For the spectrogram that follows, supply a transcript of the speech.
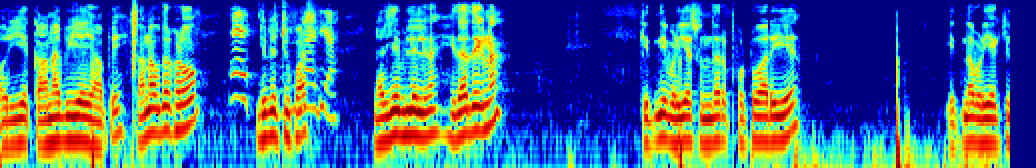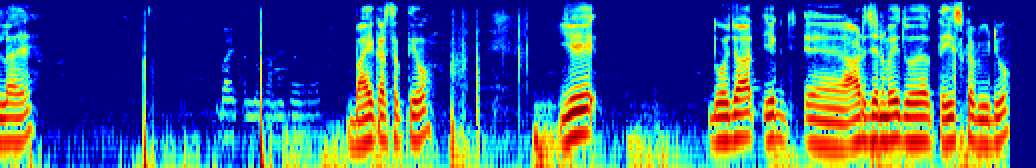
और ये काना भी है यहाँ पे। काना उधर खड़ो दिलीप चुप पास। नारियल। भी ले लेना। इधर देखना। कितनी बढ़िया सुंदर फ़ोटो आ रही है। इतना बढ़िया किला है। बाय कर सकते हो। ये 2001 अ, आठ जनवरी 2023 का वीडियो।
